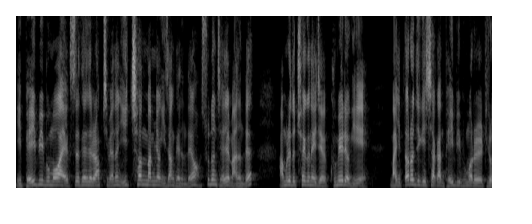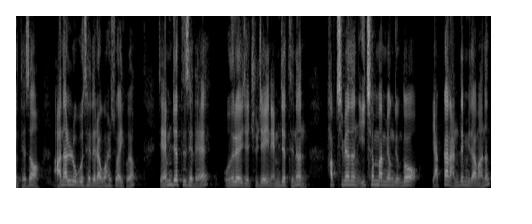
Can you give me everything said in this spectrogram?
이 베이비 부모와 X 세대를 합치면은 2천만 명 이상 되는데요. 수는 제일 많은데 아무래도 최근에 이제 구매력이 많이 떨어지기 시작한 베이비 부모를 비롯해서 아날로그 세대라고 할 수가 있고요. 이제 MZ 세대 오늘의 이제 주제인 MZ는 합치면은 2천만 명 정도 약간 안 됩니다만은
